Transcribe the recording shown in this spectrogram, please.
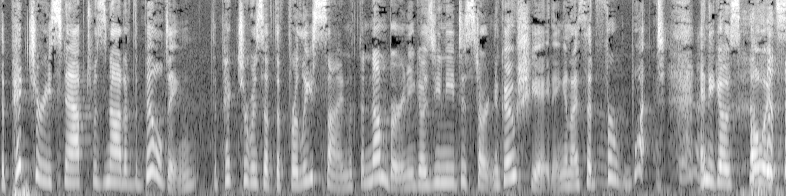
The picture he snapped was not of the building. The picture was of the for lease sign with the number. And he goes, "You need to start negotiating." And I said, "For what?" And he goes, "Oh, it's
